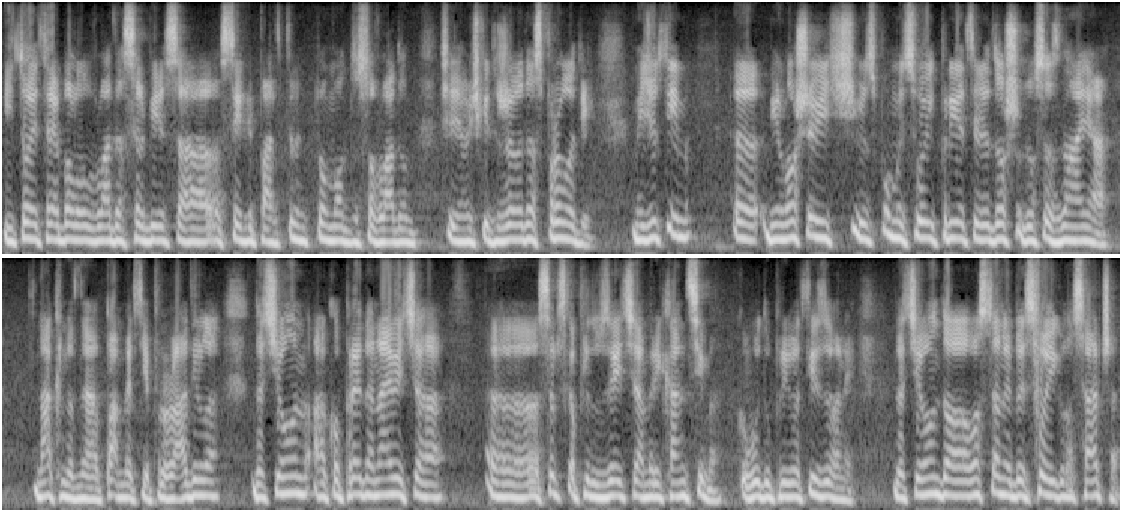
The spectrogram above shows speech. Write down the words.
i to je trebalo vlada Srbije sa State Departmentom, odnosno vladom Sjedinjeničkih država da sprovodi. Međutim, e, Milošević uz pomoć svojih prijatelja došao do saznanja naknadna pamet je proradila, da će on, ako preda najveća E, srpska preduzeća Amerikancima, ko budu privatizovane, da će onda ostane bez svojih glasača.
